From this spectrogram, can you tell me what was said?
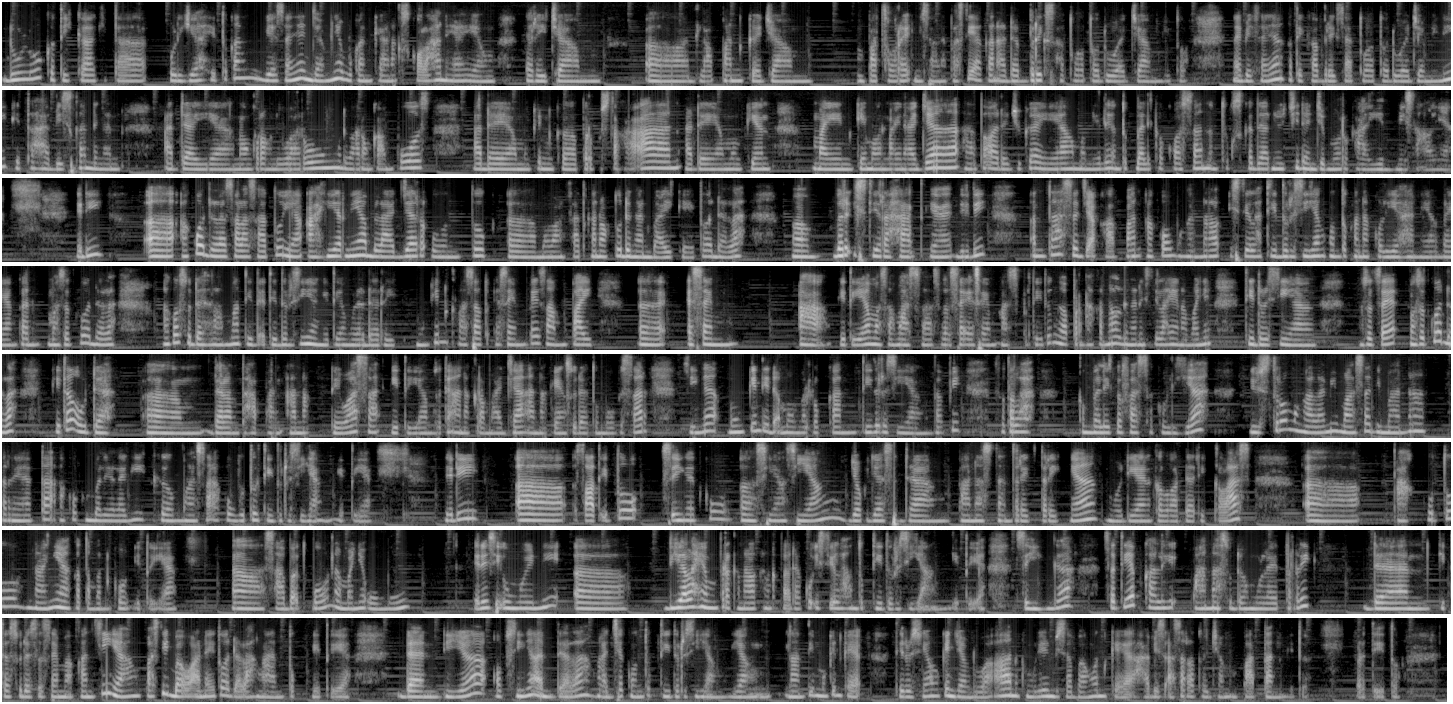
dulu ketika kita kuliah itu kan biasanya jamnya bukan kayak anak sekolahan ya yang dari jam uh, eh, 8 ke jam 4 sore misalnya pasti akan ada break satu atau dua jam gitu. Nah biasanya ketika break satu atau dua jam ini kita habiskan dengan ada yang nongkrong di warung di warung kampus, ada yang mungkin ke perpustakaan, ada yang mungkin main game online aja, atau ada juga yang memilih untuk balik ke kosan untuk sekedar nyuci dan jemur kain misalnya. Jadi uh, aku adalah salah satu yang akhirnya belajar untuk uh, memanfaatkan waktu dengan baik yaitu adalah uh, beristirahat ya. Jadi entah sejak kapan aku mengenal istilah tidur siang untuk anak kuliahan ya. Bayangkan maksudku adalah aku sudah lama tidak tidur siang gitu ya mulai dari mungkin kelas 1 SMP sampai uh, SMA gitu ya masa-masa selesai SMA seperti itu nggak pernah kenal dengan istilah yang namanya tidur siang. Maksud saya maksudku adalah kita udah um, dalam tahapan anak dewasa gitu ya, maksudnya anak remaja, anak yang sudah tumbuh besar, sehingga mungkin tidak memerlukan tidur siang. Tapi setelah kembali ke fase kuliah, justru mengalami masa di mana ternyata aku kembali lagi ke masa aku butuh tidur siang gitu ya. Jadi uh, saat itu seingatku uh, siang-siang Jogja sedang panas dan terik-teriknya, kemudian keluar dari kelas, uh, aku tuh nanya ke temanku gitu ya, uh, sahabatku namanya Umu. Jadi si Umu ini uh, dialah yang memperkenalkan kepadaku istilah untuk tidur siang gitu ya. Sehingga setiap kali panas sudah mulai terik dan kita sudah selesai makan siang, pasti bawaannya itu adalah ngantuk gitu ya. Dan dia opsinya adalah ngajak untuk tidur siang yang nanti mungkin kayak tidur siang mungkin jam 2-an, kemudian bisa bangun kayak habis asar atau jam 4-an gitu. Seperti itu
